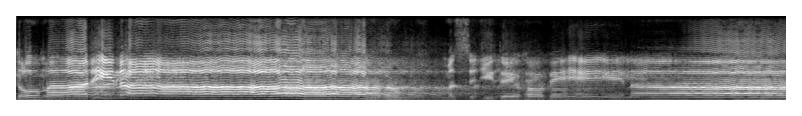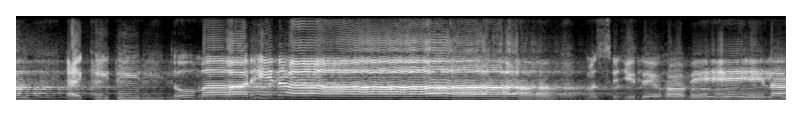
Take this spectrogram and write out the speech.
তোমারি মসজিদে হবে না। একদিন তোমারি মসজিদে হবে না।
